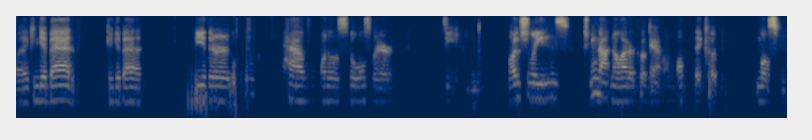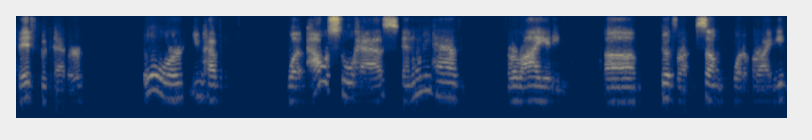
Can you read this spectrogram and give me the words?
uh it can get bad. It can get bad. Either have one of those schools where the lunch ladies do not know how to cook at all. They cook most mid food ever or you have what our school has, and we have variety. Um, good for somewhat a variety.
